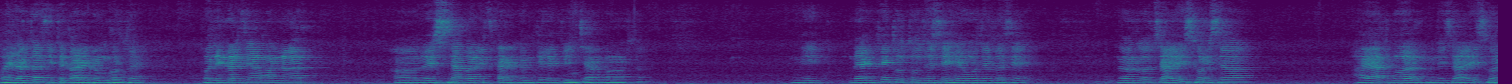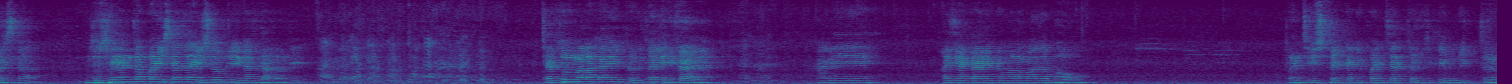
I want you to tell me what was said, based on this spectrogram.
पहिल्यांदाच इथे कार्यक्रम करतोय. पलीकडच्या मंडळात वेस्टच्या बरेच कार्यक्रम केले तीन चार मला वाटतं मी बँकेत होतो जसे हे होते तसे. जवळजवळ चाळीस वर्ष हयातभर म्हणजे चाळीस वर्ष दुसऱ्यांचा पैशाचा हिशोब लिहिण्यात घालवले. त्यातून मला काही कविता लिहिता आल्या. आणि अशा कार्यक्रमाला माझा भाऊ पंचवीस टक्के आणि पंच्याहत्तर टक्के मित्र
